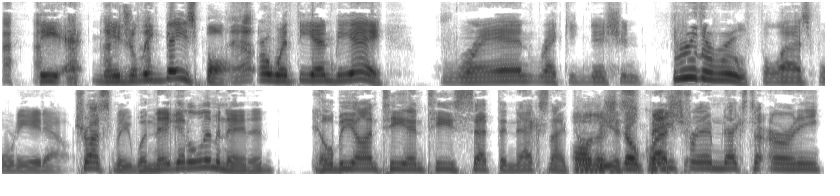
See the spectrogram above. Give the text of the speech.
the Major League Baseball or with the NBA? Brand recognition through the roof the last 48 hours. Trust me, when they get eliminated, he'll be on TNT set the next night. Oh, There'll be there's a no space question. for him next to Ernie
